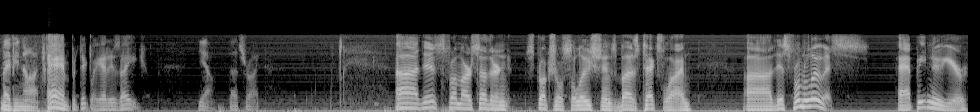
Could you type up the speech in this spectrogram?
Maybe not. And particularly at his age. Yeah that's right. Uh, this from our southern structural solutions buzz text line. Uh, this from lewis. Happy new year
